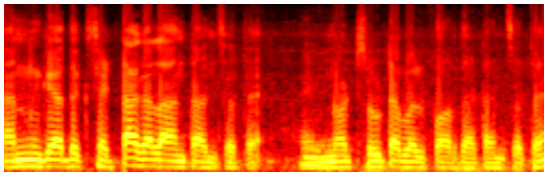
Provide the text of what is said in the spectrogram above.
ನನ್ಗೆ ಅದಕ್ಕೆ ಸೆಟ್ ಆಗಲ್ಲ ಅಂತ ಅನ್ಸುತ್ತೆ. ನಾಟ್ ಸೂಟಬಲ್ ಫಾರ್ ದಟ್ ಅನ್ಸುತ್ತೆ.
